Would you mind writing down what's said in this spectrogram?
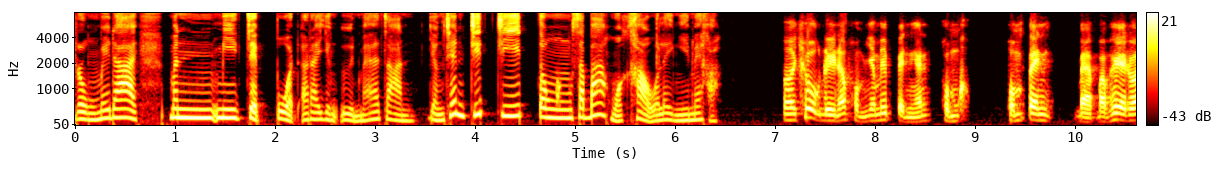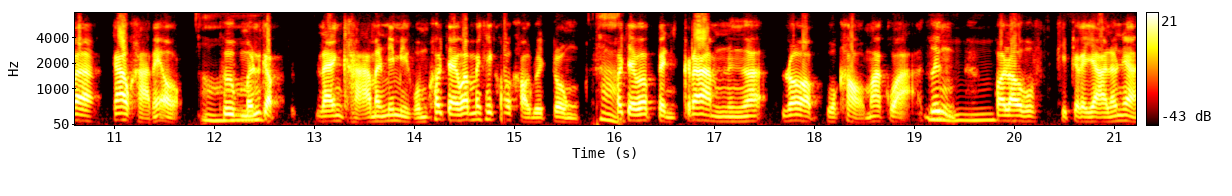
ตรงไม่ได้ มันมีเจ็บปวดอะไรอย่างอื่นไหมอาจารย์ อย่างเช่นจี๊ดจี๊ดตรงสะบ้าหัวเข่าอะไรอย่างนี้ไหมคะ เออโชคดีนะ ผมยังไม่เป็นงั้น ผมผมเป็นแบบประเภทว่าก้าวขาไม่ออกอ๋อคือเหมือนกับแรงขามันไม่มีผมเข้าใจว่าไม่ใช่ข้อเข่าโดยตรงค่ะเข้าใจว่าเป็นกล้ามเนื้อรอบหัวเข่ามากกว่า ซึ่งอืมพอเราถีบจักรยานแล้วเนี่ย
